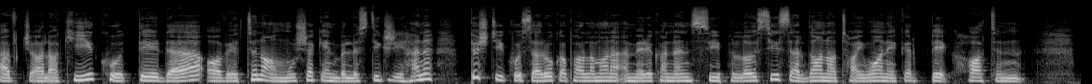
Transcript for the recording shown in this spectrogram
اف چالاکی کو تیده آویتن آموشکین بلستیک جیهنه پشتی کو سروک پارلمان امریکا ننسی پلوسی سردانا تایوان کر پیک هاتن.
